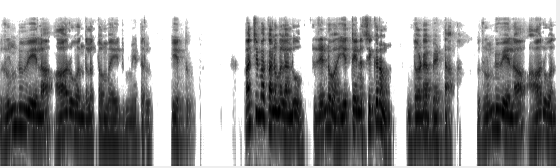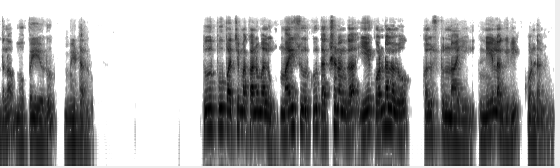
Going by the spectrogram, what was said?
రెండు వేల ఆరు వందల తొంభై ఐదు మీటర్లు ఎత్తు. పశ్చిమ కనుమలలో రెండవ ఎత్తైన శిఖరం దొడబెట్ట. రెండు వేల ఆరు వందల ముప్పై ఏడు మీటర్లు. తూర్పు పశ్చిమ కనుమలు మైసూర్కు దక్షిణంగా ఏ కొండలలో కలుస్తున్నాయి? నీలగిరి కొండలు.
